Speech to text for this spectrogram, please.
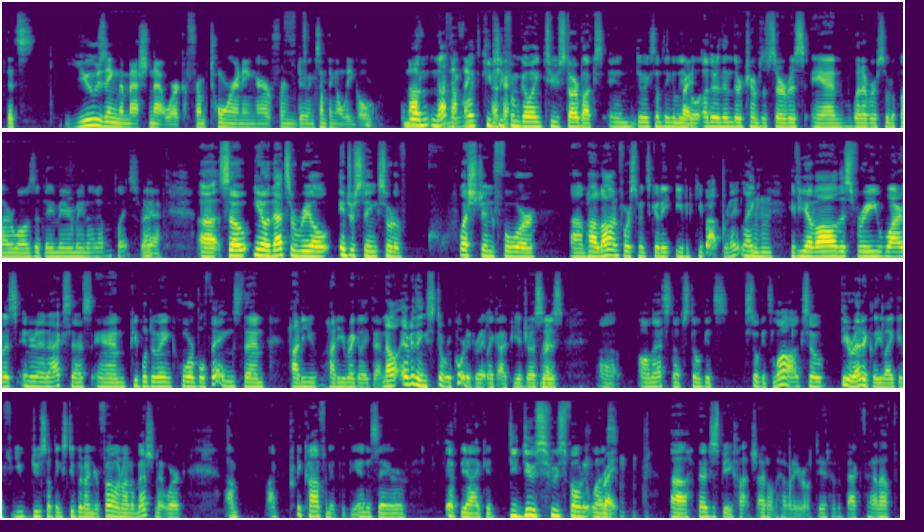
that's using the mesh network from torrenting or from doing something illegal. Well, nothing. nothing. What keeps you from going to Starbucks and doing something illegal, other than their terms of service and whatever sort of firewalls that they may or may not have in place, right? Okay. Uh, so you know that's a real interesting sort of question for um, how law enforcement's going to even keep up, right? Like Mhm. if you have all this free wireless internet access and people doing horrible things, then how do you how do you regulate that? Now everything's still recorded, right? Like IP addresses, uh, all that stuff still gets still gets logged. So theoretically, like if you do something stupid on your phone on a mesh network, I'm I'm pretty confident that the NSA or FBI could deduce whose phone it was. Right. Uh, that would just be a hunch. I don't have any real data to back that up.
